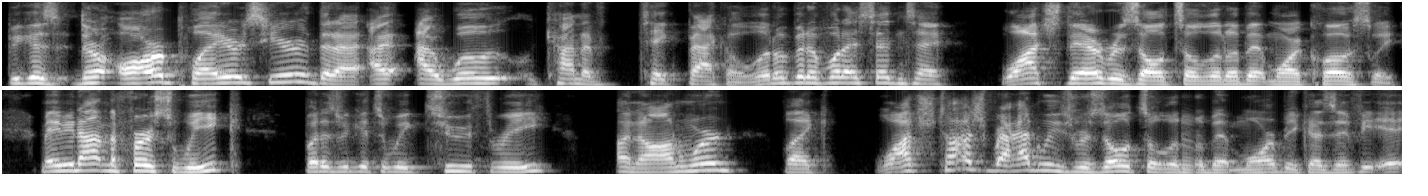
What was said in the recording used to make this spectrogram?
because there are players here that I, I I will kind of take back a little bit of what I said and say watch their results a little bit more closely. Maybe not in the first week, but as we get to week two, three, and onward, like watch Taj Bradley's results a little bit more because if he eh,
